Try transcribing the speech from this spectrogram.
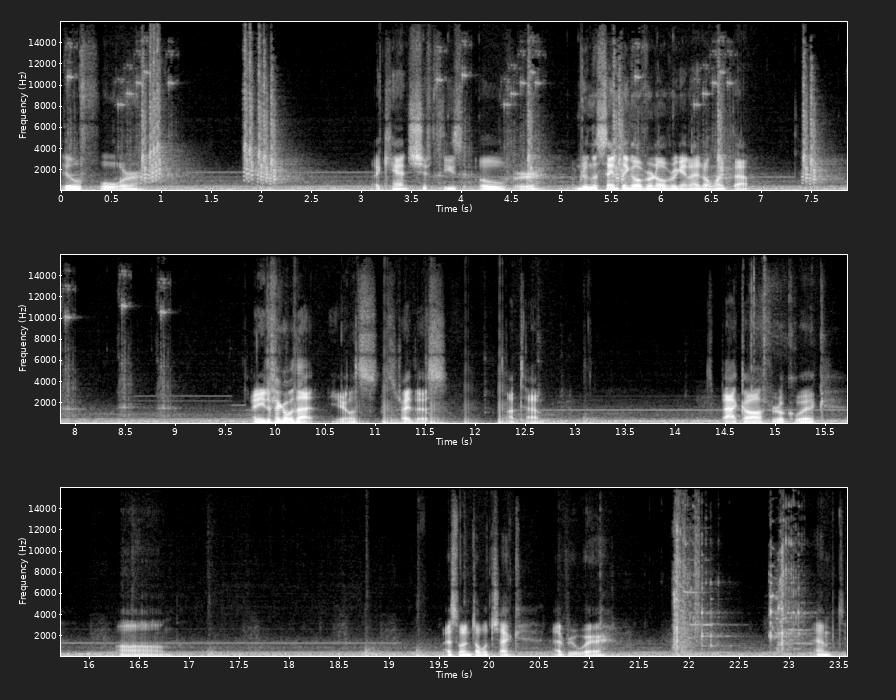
Still four. I can't shift these over. I'm doing the same thing over and over again. I don't like that. I need to figure out what that. Here, let's let's try this. Not tab. Let's back off real quick. Um, I just want to double check everywhere. Empty.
